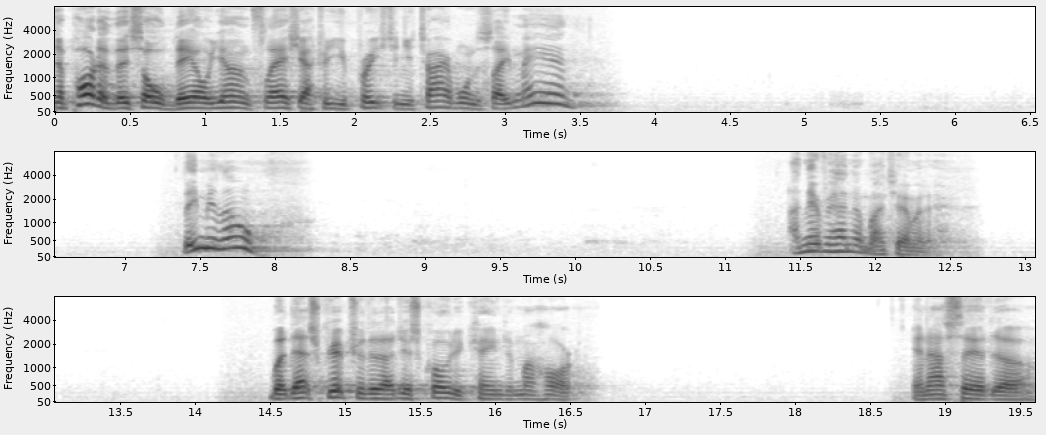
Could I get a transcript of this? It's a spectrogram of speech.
A part of this old Dale Young flesh, after you preached and you're tired, wanted to say, Man, leave me alone. I never had nobody tell me that. But that scripture that I just quoted came to my heart. And I said, uh,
